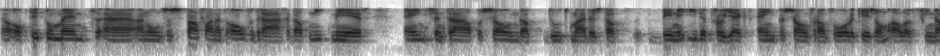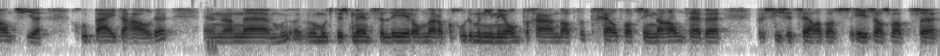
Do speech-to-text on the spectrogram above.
op dit moment aan onze staf aan het overdragen dat niet meer één centraal persoon dat doet, maar dus dat binnen ieder project één persoon verantwoordelijk is om alle financiën goed bij te houden. En dan mo- we moeten dus mensen leren om daar op een goede manier mee om te gaan, dat het geld wat ze in de hand hebben precies hetzelfde als, is als wat ze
